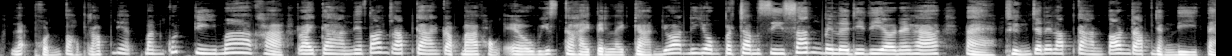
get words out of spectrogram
ๆ และผลตอบรับเนี่ยมันก็ดีมากค่ะ รายการเนี่ยต้อนรับการกลับมาของเอลวิสกลายเป็นรายการยอดนิยมประจำ season ไปเลยทีเดียวนะคะ แต่ถึงจะได้รับการต้อนรับอย่างดี แต่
